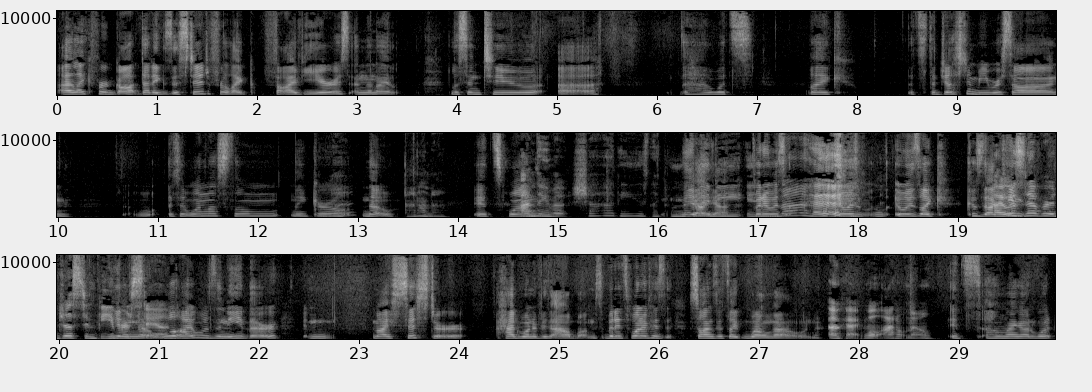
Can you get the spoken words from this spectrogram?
I like forgot that existed for like five years, and then I listened to, uh, uh what's, like, it's the Justin Bieber song. Is it One Less Lonely Girl? What? No, I don't know. it's one. I'm thinking about Shawty's like a Yeah, yeah. But in it was- my head. it was, it was like, because that I came, was never a Justin Bieber Yeah, no. Well, I wasn't either. My sister had one of his albums, but it's one of his songs that's like well known. okay, well I don't know. It's oh my god, what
